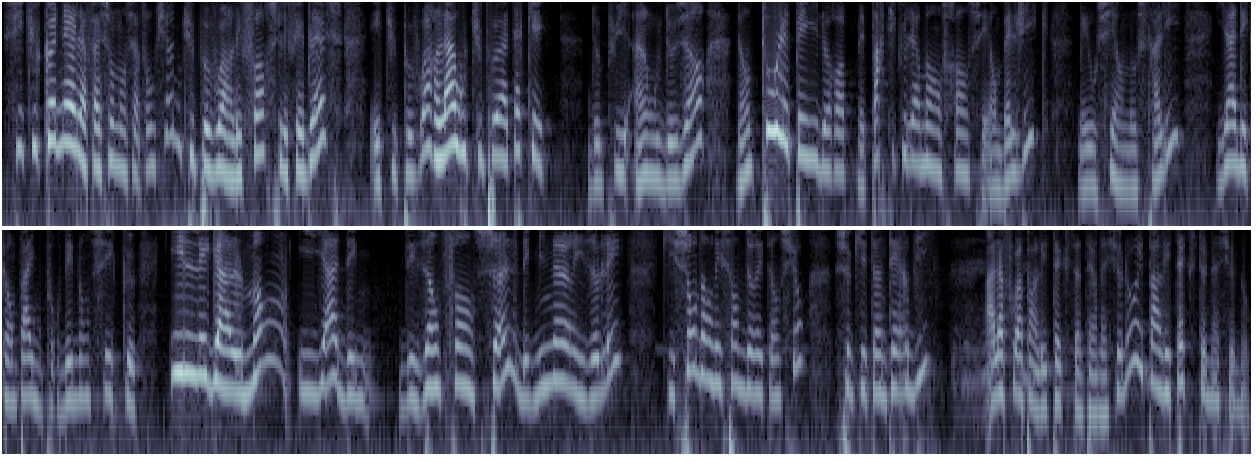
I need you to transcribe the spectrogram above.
si tu connais la façon dont ça fonctionne, tu peux voir les forces, les faiblesses, et tu peux voir là où tu peux attaquer. Depuis un ou deux ans, dans tous les pays d'Europe, mais particulièrement en France et en Belgique, mais aussi en Australie, il y a des campagnes pour dénoncer que illégalement, il y a des enfants seuls, des mineurs isolés, qui sont dans les centres de rétention, ce qui est interdit à la fois par les textes internationaux et par les textes nationaux.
